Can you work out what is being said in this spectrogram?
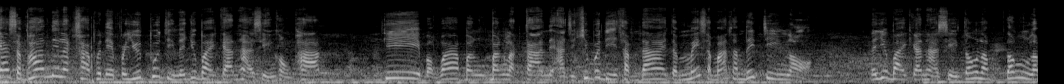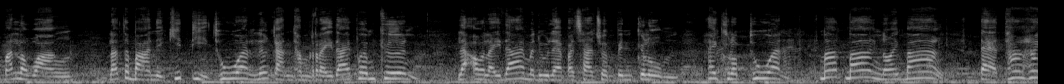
การสัมภาษณ์นี่แหละค่ะพลเอกประยุทธ์พูดถึงนโยบายการหาเสียงของพรรค ที่บอกว่าบางบางหลักการเนี่ยอาจจะคิดว่าดีทำได้ แต่ไม่สามารถทำได้จริงหรอกนโยบายการหาเสียงต้องต้องระมัดระวัง รัฐบาลเนี่ยคิดถี่ถ้วนเรื่องการทำไรายได้เพิ่มขึ้น และเอาไรายได้มาดูแลประชาชนเป็นกลุ่ม ให้ครบถ้วน มากบ้างน้อยบ้าง แต่ถ้าให้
